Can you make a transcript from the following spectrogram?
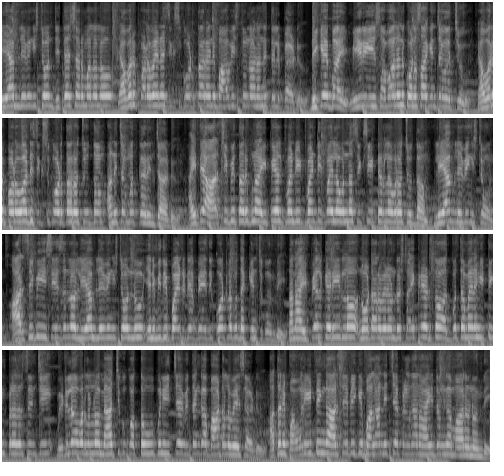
Liam Livingstone Jitesh శర్మలలో ఎవరు పడవైన సిక్స్ కొడతారని భావిస్తున్నానని తెలిపాడు. డికే బాయ్ మీరు ఈ సవాలును కొనసాగించవచ్చు. ఎవరు పొడవాటి సిక్స్ కొడతారో చూద్దాం అని చమత్కరించాడు. అయితే ఆర్సీబీ తరపున ఐపీఎల్ ట్వంటీ ట్వంటీ ఫైవ్లో ఉన్న సిక్స్ హీటర్లు ఎవరో చూద్దాం. లియామ్ లివింగ్ స్టోన్ ఆర్సీబీ ఈ సీజన్లో లియామ్ లివింగ్ స్టోన్ను ఎనిమిది పాయింట్ డెబ్బై ఐదు కోట్లకు దక్కించుకుంది. తన ఐపీఎల్ కెరీర్లో నూట అరవై రెండు స్ట్రైక్ రేట్తో అద్భుతమైన హిట్టింగ్ ప్రదర్శించి మిడిల్ ఓవర్లలో మ్యాచ్కు కొత్త ఊపుని ఇచ్చే విధంగా బాటలు వేశాడు. అతని పవర్ హిట్టింగ్ ఆర్సీబీకి బలాన్నిచ్చే ప్రధాన ఆయుధంగా మారనుంది.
